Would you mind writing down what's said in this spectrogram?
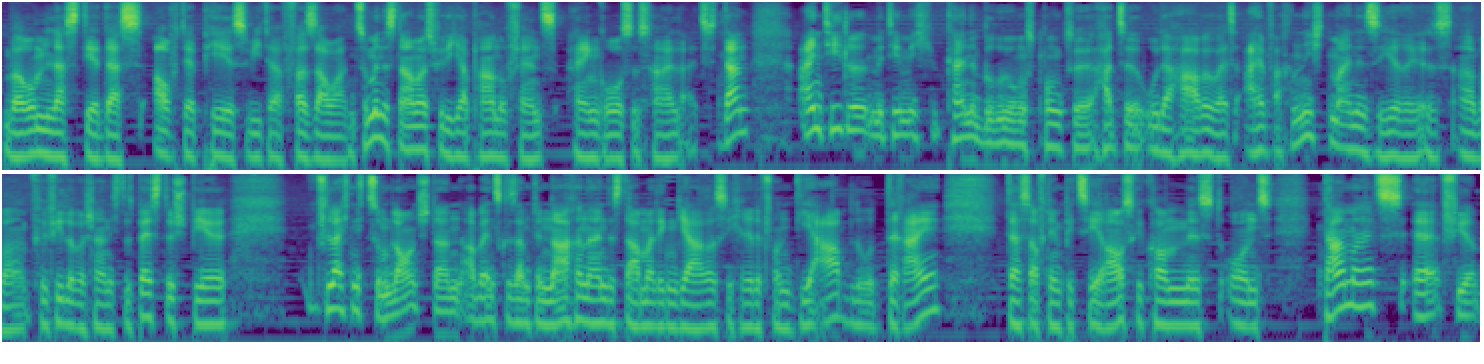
warum lasst ihr das auf der PS Vita versauern? Zumindest damals für die Japano-Fans ein großes Highlight. Dann ein Titel, mit dem ich keine Berührungspunkte hatte oder habe, weil es einfach nicht meine Serie ist, aber für viele wahrscheinlich das beste Spiel vielleicht nicht zum Launch dann, aber insgesamt im Nachhinein des damaligen Jahres. Ich rede von Diablo 3, das auf dem PC rausgekommen ist und damals äh, für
